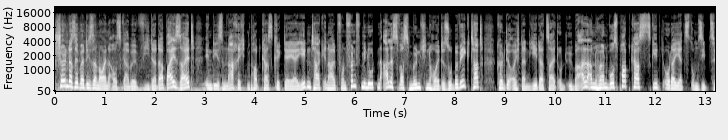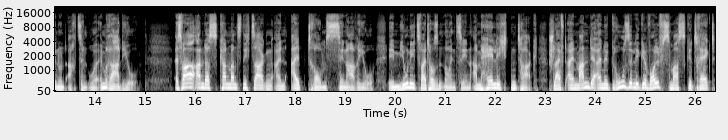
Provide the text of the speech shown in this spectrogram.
Schön, dass ihr bei dieser neuen Ausgabe wieder dabei seid. In diesem Nachrichtenpodcast kriegt ihr ja jeden Tag innerhalb von fünf Minuten alles, was München heute so bewegt hat. Könnt ihr euch dann jederzeit und überall anhören, wo es Podcasts gibt oder jetzt um 17 und 18 Uhr im Radio. Es war, anders kann man's nicht sagen, ein Albtraum-Szenario. Im Juni 2019, am helllichten Tag, schleift ein Mann, der eine gruselige Wolfsmaske trägt,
